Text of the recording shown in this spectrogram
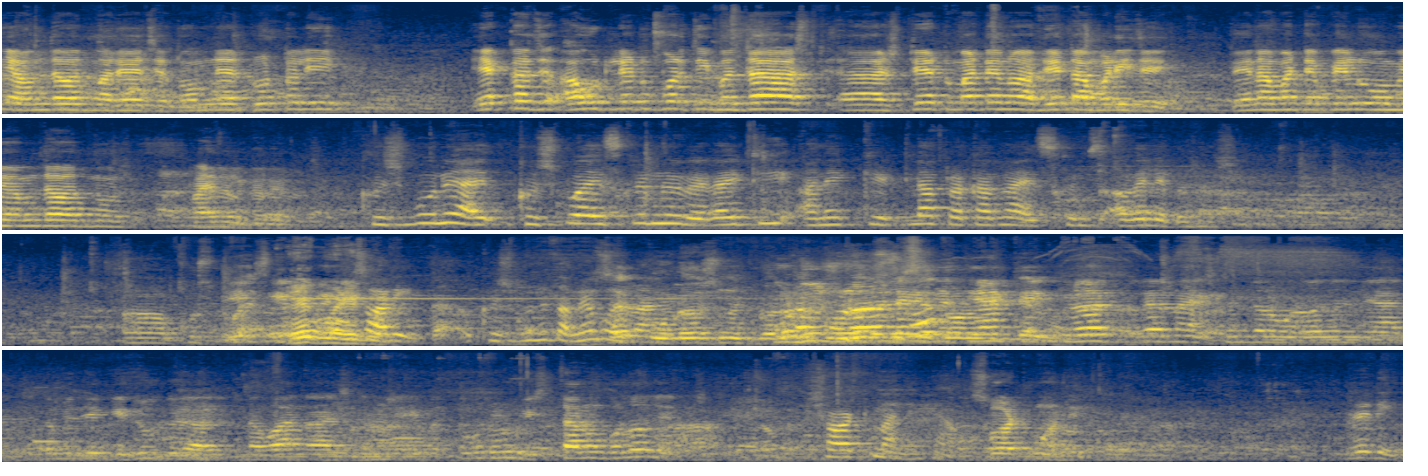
ત્યાં અમદાવાદમાં રહે છે. તો અમને ટોટલી એક જ આઉટલેટ ઉપરથી બધા સ્ટેટ માટેનો ડેટા મળી જાય. તો એના માટે પહેલું અમે અમદાવાદનું ફાઇનલ કર્યું. ખુશ્બુની, ખુશ્બુ આઈસ્ક્રીમની વેરાયટી અને કેટલા પ્રકારના આઈસ્ક્રીમ્સ અવેલેબલ હશે? એક મિનિટ. સોરી ખુશ્બુનું તમે બોલવાનું. તમે શોર્ટમાં શોર્ટમાં રેડી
